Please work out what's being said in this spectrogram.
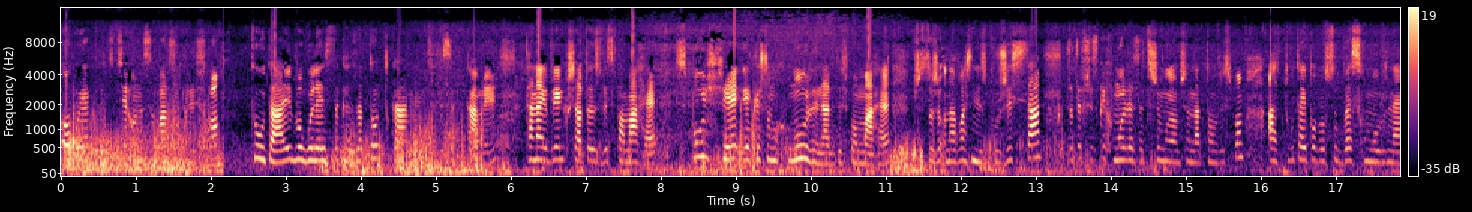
obu. Jak widzicie, one są bardzo blisko. Tutaj w ogóle jest taka zatoczka między wysypkami. Ta największa to jest wyspa Mache. Spójrzcie, jakie są chmury nad wyspą Mache. Przez to, że ona właśnie jest górzysta, to te wszystkie chmury zatrzymują się nad tą wyspą, a tutaj po prostu bezchmurne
